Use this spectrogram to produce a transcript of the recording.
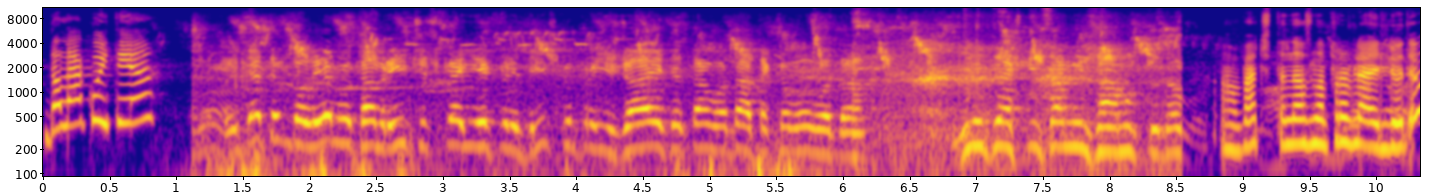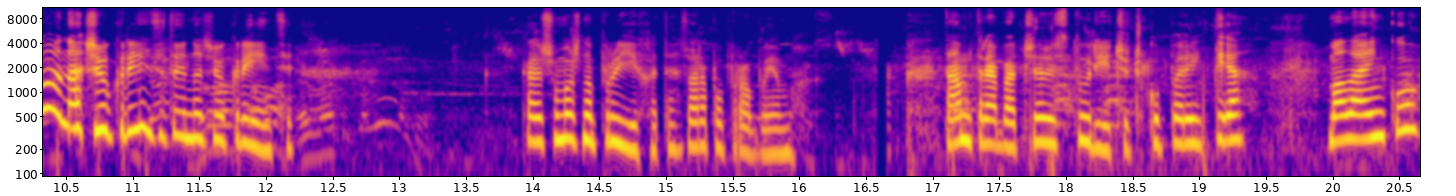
Далеко йти? Йдете в долину, там річечка є, перед річкою приїжджаєте, там вода, така вода. Їдете аж ті самий замок туди. А, бачите, нас направляють люди. О, наші українці, то і наші українці. Каже, що можна проїхати. Зараз попробуємо. Там треба через ту річечку перейти маленьку.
